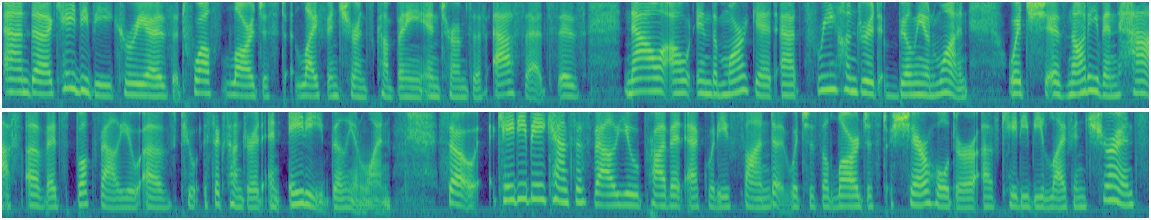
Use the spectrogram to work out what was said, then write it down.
And uh, KDB, Korea's 12th largest life insurance company in terms of assets, is now out in the market at 300 billion won, which is not even half of its book value of 680 billion won. So KDB Kansas Value Private Equity Fund, which which is the largest shareholder of KDB Life Insurance,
